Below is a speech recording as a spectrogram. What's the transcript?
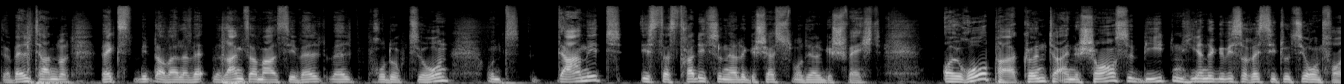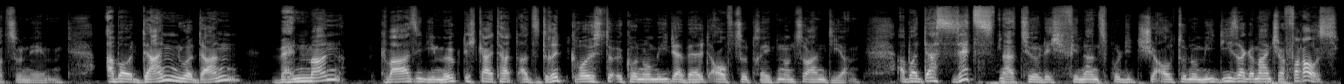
Der Welthandel wächst mittlerweile langsamer als die Welt, Weltproduktion und damit ist das traditionelle Geschäftsmodell geschwächt. Europa könnte eine Chance bieten, hier eine gewisse Restitution vorzunehmen. Aber dann, nur dann, wenn man quasi die Möglichkeit hat, als drittgrößte Ökonomie der Welt aufzutreten und zu handieren. Aber das setzt natürlich finanzpolitische Autonomie dieser Gemeinschaft voraus.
